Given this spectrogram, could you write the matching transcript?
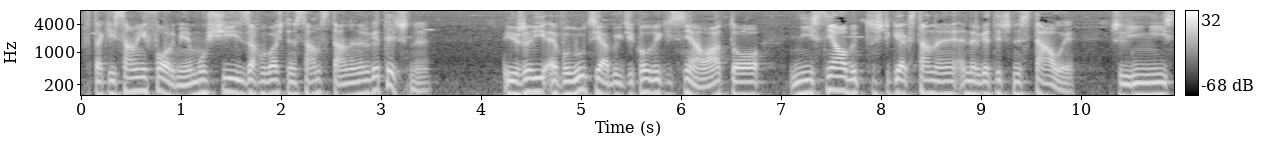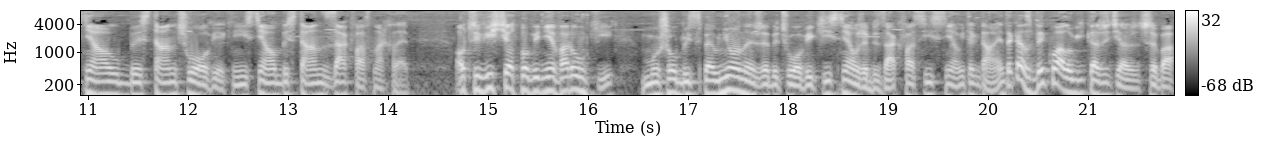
w takiej samej formie, musi zachować ten sam stan energetyczny. Jeżeli ewolucja by gdziekolwiek istniała, to nie istniałoby coś takiego jak stan energetyczny stały, czyli nie istniałby stan człowiek, nie istniałby stan zakwas na chleb. Oczywiście odpowiednie warunki muszą być spełnione, żeby człowiek istniał, żeby zakwas istniał i tak dalej. Taka zwykła logika życia, że trzeba,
